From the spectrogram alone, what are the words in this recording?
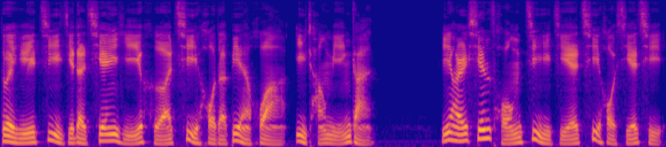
对于季节的迁移和气候的变化异常敏感，因而先从季节气候写起。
